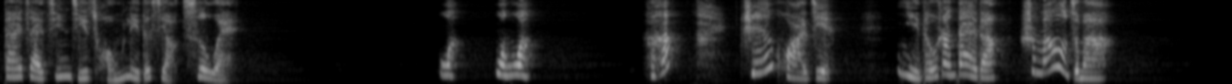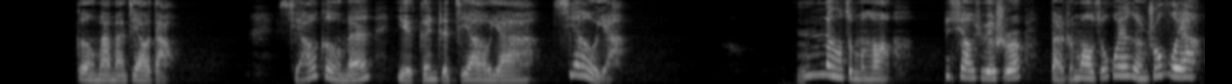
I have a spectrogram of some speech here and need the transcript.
待在荆棘丛里的小刺猬。汪汪汪！哈哈，真滑稽！你头上戴的是帽子吗？狗妈妈叫道。小狗们也跟着叫呀笑呀。那怎么了？下雪时。戴着帽子会很舒服呀。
